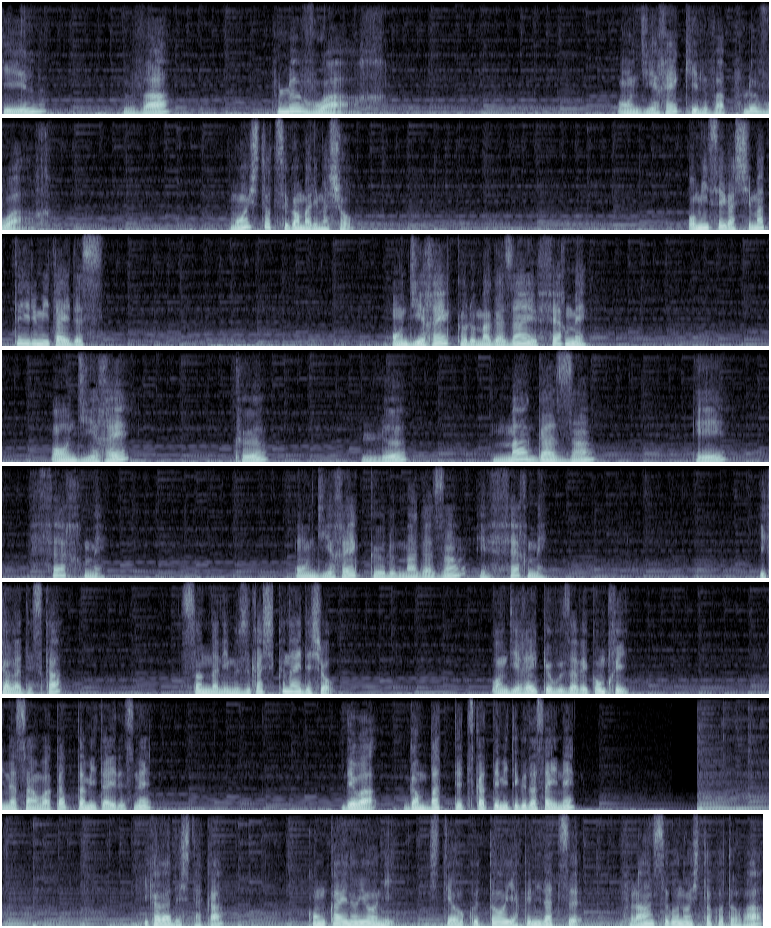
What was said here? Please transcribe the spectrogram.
qu'il va pleuvoir. On dirait qu'il va pleuvoir. On dirait que le magasin est fermé. On dirait que le magasin est fermé. On dirait que le magasin est fermé. いかがですかそんなに難しくないでしょう。On dirait que vous avez compris. 皆さん分かったみたいですね。では、頑張って使ってみてくださいね。いかがでしたか今回のようにしておくと役に立つフランス語の一言は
